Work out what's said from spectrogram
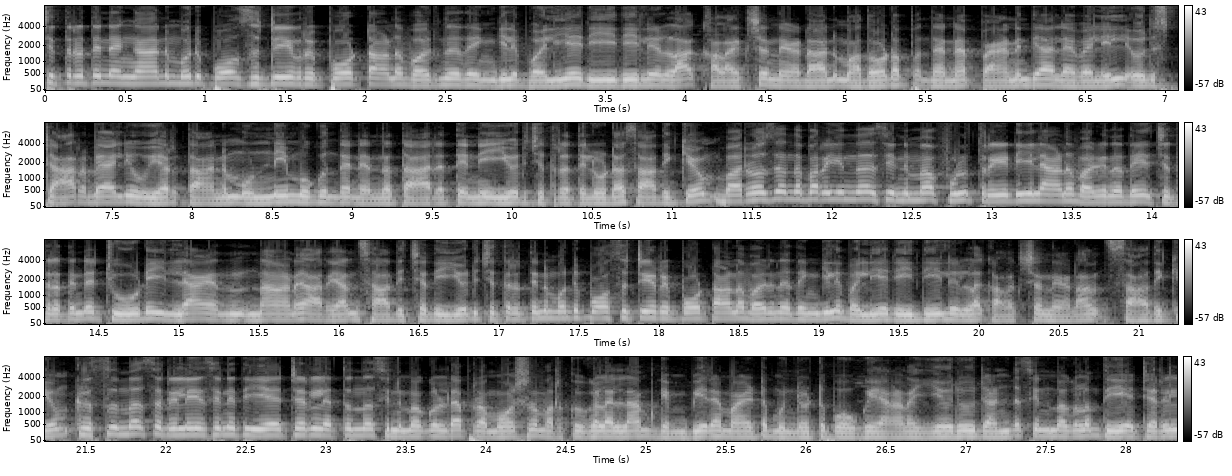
ചിത്രത്തിന് എങ്ങാനും ഒരു പോസിറ്റീവ് റിപ്പോർട്ടാണ് വരുന്നതെങ്കിൽ വലിയ രീതിയിലുള്ള കളക്ഷൻ നേടാനും അതോടൊപ്പം തന്നെ പാൻ ഇന്ത്യ ലെവലിൽ ഒരു സ്റ്റാർ വാല്യൂ ഉയർത്താനും ഉണ്ണി മുകുന്ദൻ എന്ന താരത്തിന് ഈ ഒരു ചിത്രത്തിലൂടെ സാധിക്കും. ബറോസ് എന്ന് പറയുന്ന സിനിമ ഫുൾ ത്രീ ഡിയിലാണ് വരുന്നത് ചിത്രത്തിന്റെ ടു ഡി ഇല്ല എന്നാണ് അറിയാൻ സാധിച്ചത്. ഈ ഒരു ചിത്രത്തിനും ഒരു പോസിറ്റീവ് റിപ്പോർട്ടാണ് വരുന്നതെങ്കിൽ വലിയ രീതിയിലുള്ള കളക്ഷൻ നേടാൻ സാധിക്കും. ക്രിസ്മസ് റിലീസിന് തിയേറ്ററിൽ എത്തുന്ന സിനിമകളുടെ പ്രൊമോഷൻ വർക്കുകളെല്ലാം ഗംഭീരമായിട്ട് മുന്നോട്ട് പോവുകയാണ്. ഈ ഒരു രണ്ട് സിനിമകളും തിയേറ്ററിൽ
